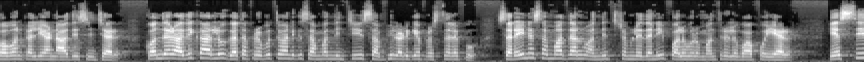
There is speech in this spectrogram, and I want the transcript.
పవన్ కళ్యాణ్ ఆదేశించారు. కొందరు అధికారులు గత ప్రభుత్వానికి సంబంధించి సభ్యులు అడిగే ప్రశ్నలకు సరైన సమాధానం అందించడం లేదని పలువురు మంత్రులు వాపోయారు. ఎస్సీ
